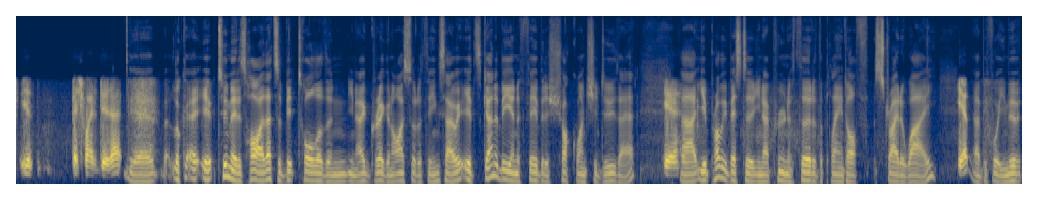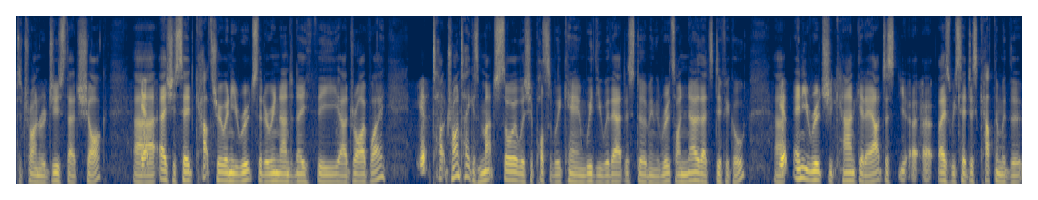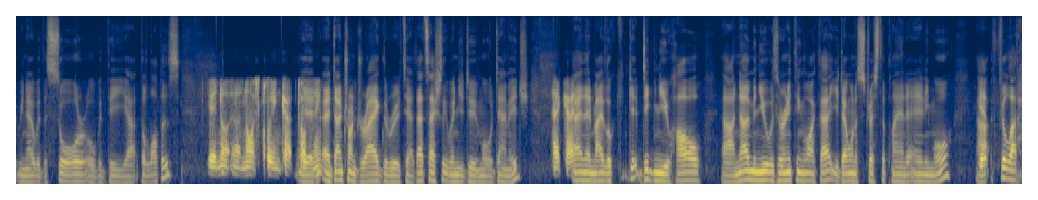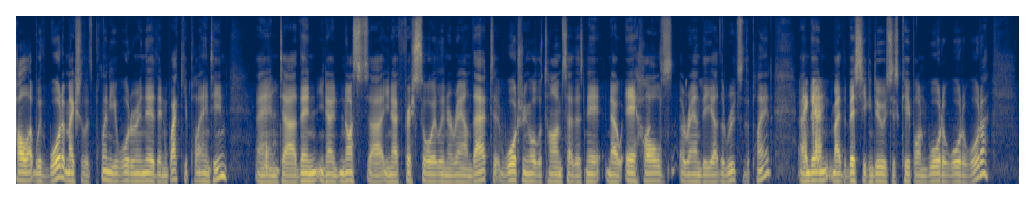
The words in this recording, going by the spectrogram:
best way to do that? Yeah, but look, uh, two metres high, that's a bit taller than, you know, Greg and I sort of thing. So it's going to be in a fair bit of shock once you do that. Yeah. Uh, you're probably best to, you know, prune a third of the plant off straight away yep. uh, before you move it to try and reduce that shock. Uh, Yep. As you said, cut through any roots that are in underneath the uh, driveway. Yep. T- try and take as much soil as you possibly can with you without disturbing the roots. I know that's difficult. Uh, Yep. Any roots you can't get out, just uh, uh, as we said, just cut them with the you know with the saw or with the uh, the loppers. Yeah, not a nice clean cut Yeah, thing. and don't try and drag the roots out. That's actually when you do more damage. Okay. And then, may look, get, dig a new hole. Uh, no manures or anything like that. You don't want to stress the plant out anymore. Uh, Fill that hole up with water. Make sure there's plenty of water in there. Then whack your plant in. and uh, then you know nice uh, you know fresh soil in around that, uh, watering all the time so there's ne- no air holes around the uh, the roots of the plant, and Okay. then mate the best you can do is just keep on water, water, water.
